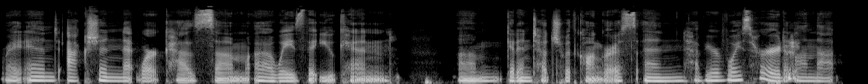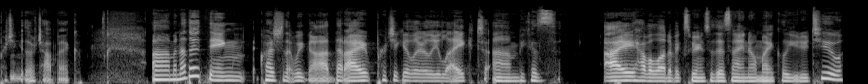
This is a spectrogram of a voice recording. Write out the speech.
Right. And Action Network has some uh, ways that you can um, get in touch with Congress and have your voice heard on that particular topic. Um, another thing, question that we got that I particularly liked um, because I have a lot of experience with this, and I know Michael, you do too.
